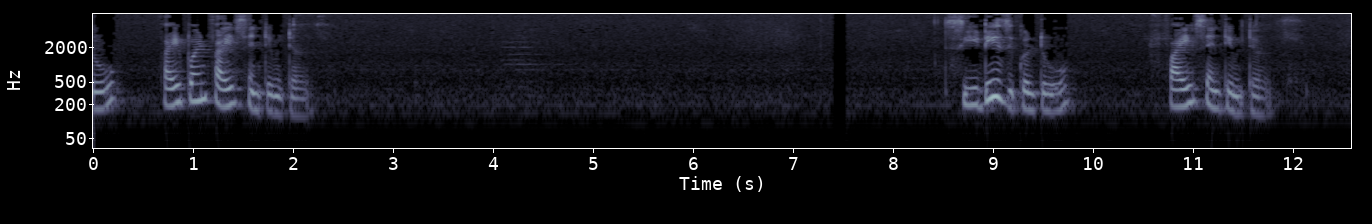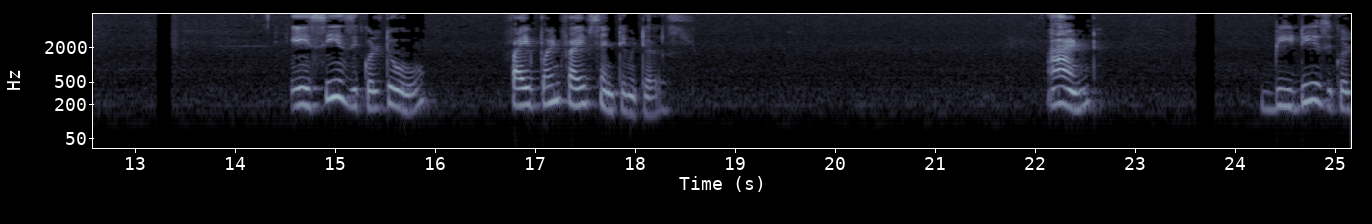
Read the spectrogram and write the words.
to 5.5 centimeters. CD is equal to 5 centimeters. AC is equal to 5.5 centimeters. And BD is equal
